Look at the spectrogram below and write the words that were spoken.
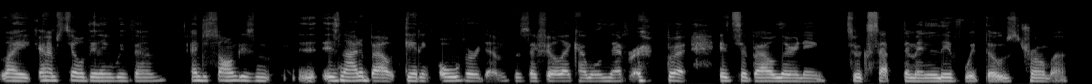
like and i'm still dealing with them and the song is is not about getting over them because i feel like i will never but it's about learning to accept them and live with those trauma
